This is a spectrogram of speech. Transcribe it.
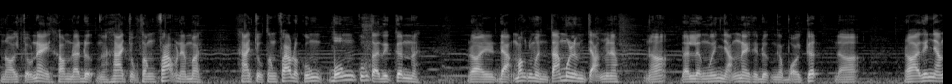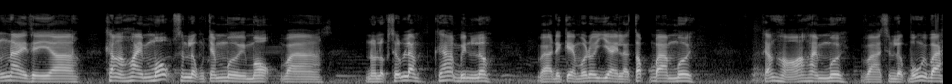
nội chỗ này không đã được à, hai chục thông pháp này em ơi. Hai chục thông pháp là cũng bốn cuốn tại địa kinh rồi. Rồi đạt mốc cho mình 85 chậm nha đó đai lưng với nhẫn này thì được ngọc bội kích. Đó. Rồi cái nhẫn này thì à, uh, kháng là 21 sinh lực 111 và nội lực 65 khá là pin luôn. Và đi kèm với đôi giày là tóc 30 kháng họ 20 và sinh lực 43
